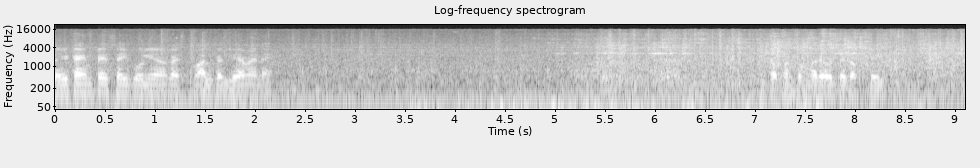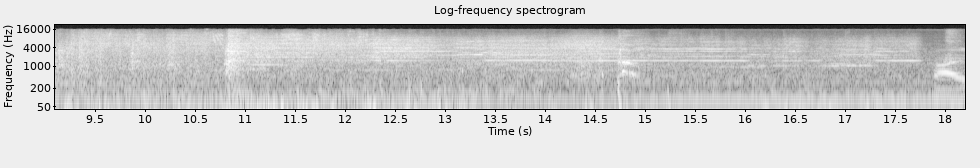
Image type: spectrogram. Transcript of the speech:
सही टाइम पे सही गोलियों का इस्तेमाल कर लिया मैंने। तो अपन तो मरे होते कब से ही। भाई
